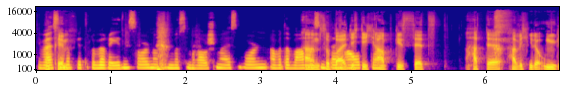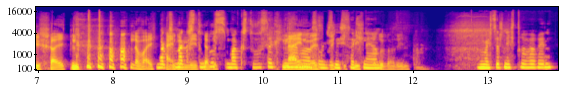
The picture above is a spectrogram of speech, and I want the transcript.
Ich weiß okay. nicht, ob wir darüber reden sollen oder ob wir es rausschmeißen wollen, aber da war was. Ähm, sobald ich dich abgesetzt hatte, habe ich wieder umgeschalten. da war ich magst, magst Du's, magst du es erklären Nein, oder soll ich es erklären? Nicht drüber reden. Du möchtest nicht drüber reden?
